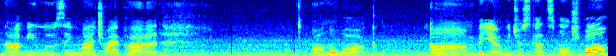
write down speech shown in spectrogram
Not me losing my tripod on the walk. Um, but yeah, we just got small cheval.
